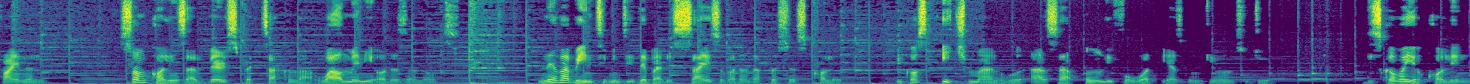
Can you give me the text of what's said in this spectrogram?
Finally, some callings are very spectacular while many others are not. Never be intimidated by the size of another person's calling because each man will answer only for what he has been given to do. Discover your calling,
